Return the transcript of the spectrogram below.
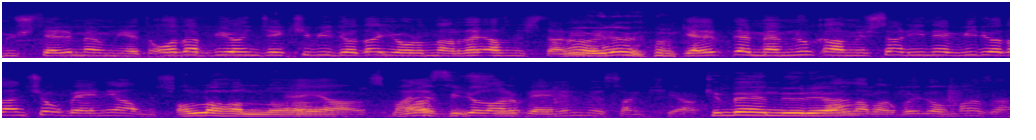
müşteri memnuniyeti. O da bir önceki videoda yorumlarda yazmışlar. Ha, yine. öyle mi? Gelip de memnun kalmışlar. Yine videodan çok beğeni almış. Allah Allah. He ya. Abi videoları işte? beğenilmiyor sanki ya. Kim beğenmiyor ya? Vallahi bak böyle olmaz ha.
